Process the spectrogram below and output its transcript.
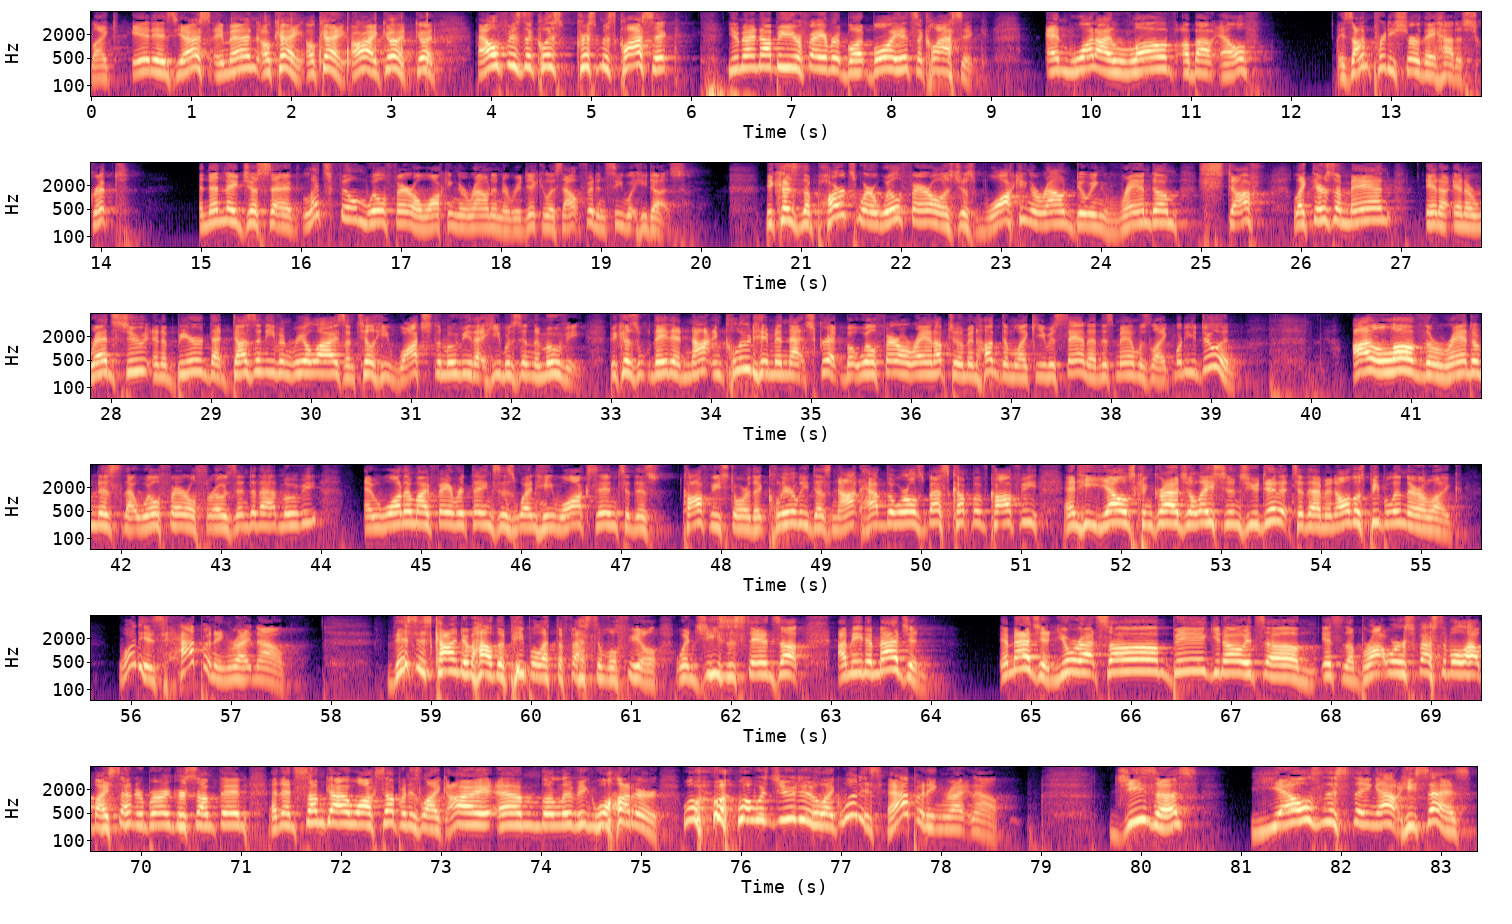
Like it is, yes, amen? Okay, okay, all right, good, good. Elf is the Christmas classic. You may not be your favorite, but boy, it's a classic. And what I love about Elf is I'm pretty sure they had a script, and then they just said, let's film Will Ferrell walking around in a ridiculous outfit and see what he does. Because the parts where Will Ferrell is just walking around doing random stuff, like there's a man in a, in a red suit and a beard that doesn't even realize until he watched the movie that he was in the movie because they did not include him in that script. But Will Ferrell ran up to him and hugged him like he was Santa, and this man was like, What are you doing? I love the randomness that Will Ferrell throws into that movie. And one of my favorite things is when he walks into this coffee store that clearly does not have the world's best cup of coffee and he yells, Congratulations, you did it to them. And all those people in there are like, what is happening right now? This is kind of how the people at the festival feel when Jesus stands up. I mean, imagine. Imagine you're at some big, you know, it's um, it's the Bratwurst Festival out by Centerburg or something, and then some guy walks up and is like, "I am the living water." What, what would you do? Like, what is happening right now? Jesus yells this thing out. He says,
